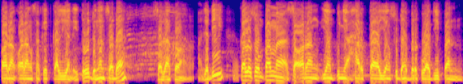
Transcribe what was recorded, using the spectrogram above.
orang-orang sakit kalian itu dengan soda sedekah. Jadi kalau seumpama seorang yang punya harta yang sudah berkewajiban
